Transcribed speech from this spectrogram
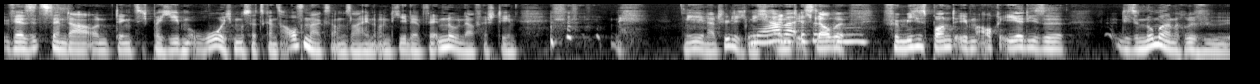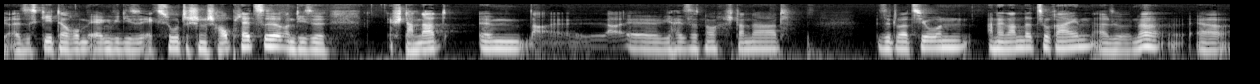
wer sitzt denn da und denkt sich bei jedem, oh, ich muss jetzt ganz aufmerksam sein und jede Wendung da verstehen? nee, natürlich nicht. Ja, und ich glaube, hm. für mich ist Bond eben auch eher diese, diese Nummernrevue. Also es geht darum, irgendwie diese exotischen Schauplätze und diese Standard, ähm, äh, wie heißt es noch? Standard Situationen aneinander zu reihen. Also, ne, er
